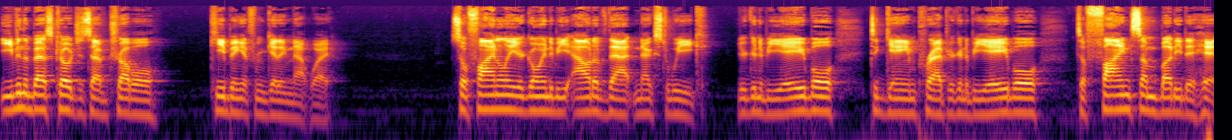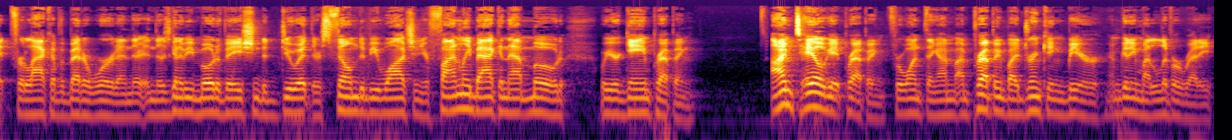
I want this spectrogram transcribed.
Even the best coaches have trouble keeping it from getting that way. So finally you're going to be out of that next week. You're going to be able to game prep. You're going to be able to find somebody to hit, for lack of a better word, and, there, and there's going to be motivation to do it. There's film to be watching. You're finally back in that mode where you're game prepping. I'm tailgate prepping for one thing. I'm, I'm prepping by drinking beer. I'm getting my liver ready.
